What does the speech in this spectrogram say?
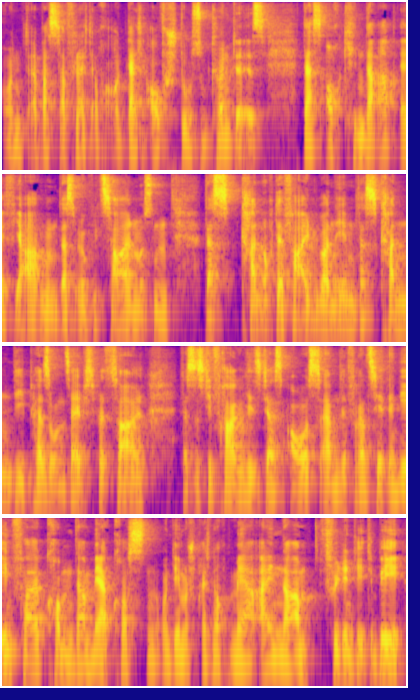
Und äh, was da vielleicht auch gleich aufstoßen könnte, ist, dass auch Kinder ab elf Jahren das irgendwie zahlen müssen. Das kann auch der Verein übernehmen, das kann die Person selbst bezahlen. Das ist die Frage, wie sich das ausdifferenziert. Ähm, In jedem Fall kommen da mehr Kosten und dementsprechend auch mehr Einnahmen für den DTB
